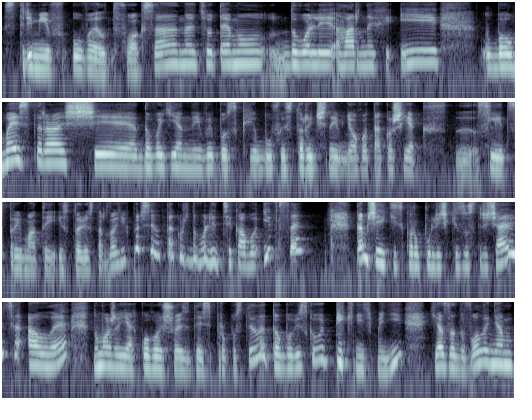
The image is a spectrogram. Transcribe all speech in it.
стрімів у Вейлд Фокса на цю тему доволі гарних. І у Баумейстера ще довоєнний випуск був історичний в нього, також як слід сприймати історію стародавніх персів, також доволі цікаво. І все. Там ще якісь коропулічки зустрічаються, але ну може я когось щось десь пропустила, то обов'язково пікніть мені. Я з задоволенням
